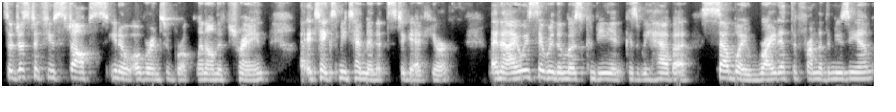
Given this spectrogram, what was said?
So just a few stops, you know, over into Brooklyn on the train. It takes me 10 minutes to get here. And I always say we're the most convenient because we have a subway right at the front of the museum.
